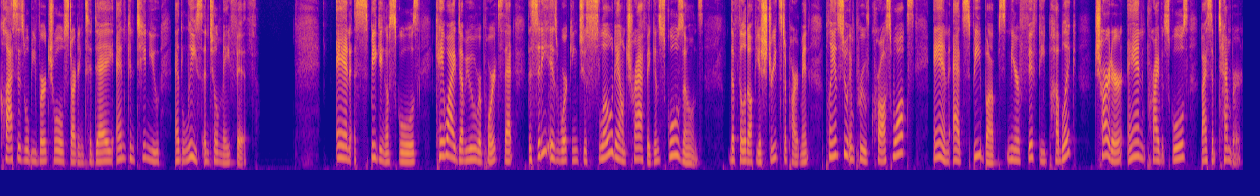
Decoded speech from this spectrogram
Classes will be virtual starting today and continue at least until May 5th. And speaking of schools, KYW reports that the city is working to slow down traffic in school zones. The Philadelphia Streets Department plans to improve crosswalks and add speed bumps near 50 public, charter, and private schools by September.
